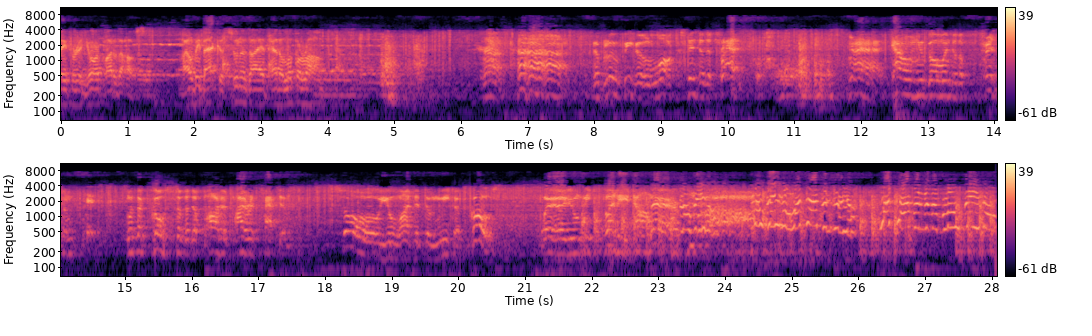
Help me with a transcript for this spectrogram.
safer in your part of the house. I'll be back as soon as I've had a look around. the blue beetle walks into the trap. Ah, down you go into the prison pit with the ghost of the departed pirate captain. So you wanted to meet a ghost? Well, you'll meet plenty down there. Blue Beetle! Blue Beetle, what's happened to you? What's happened to the Blue Beetle?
